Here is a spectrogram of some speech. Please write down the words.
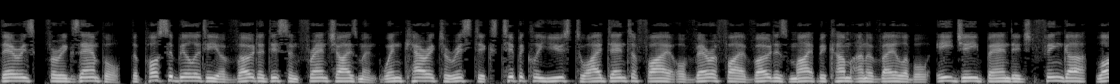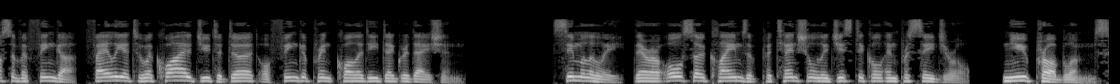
There is, for example, the possibility of voter disenfranchisement when characteristics typically used to identify or verify voters might become unavailable e.g. bandaged finger, loss of a finger, failure to acquire due to dirt or fingerprint quality degradation. Similarly, there are also claims of potential logistical and procedural new problems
